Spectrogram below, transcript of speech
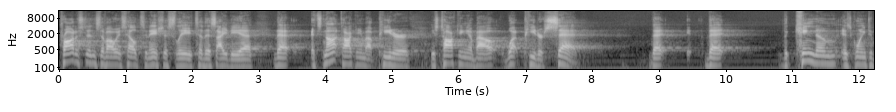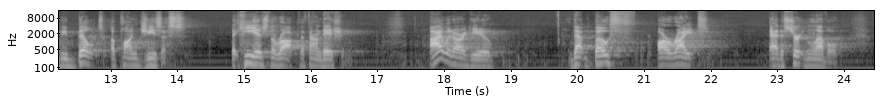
Protestants have always held tenaciously to this idea that it's not talking about Peter, he's talking about what Peter said. That, that the kingdom is going to be built upon Jesus, that he is the rock, the foundation. I would argue that both are right at a certain level.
